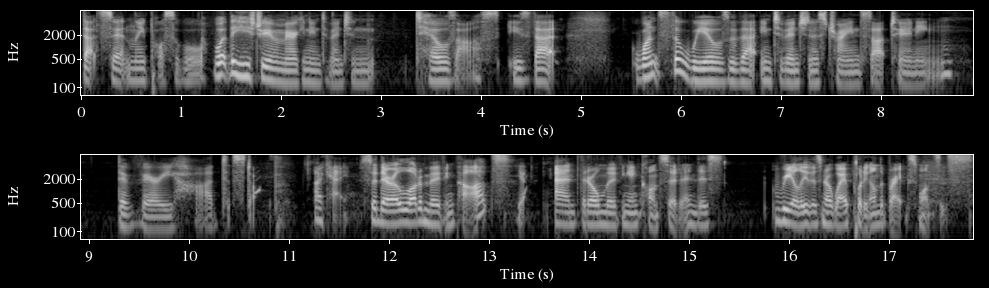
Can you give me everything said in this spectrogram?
that's certainly possible. What the history of American intervention tells us is that once the wheels of that interventionist train start turning, they're very hard to stop. Okay, so there are a lot of moving parts. Yeah. And they're all moving in concert, and there's really there's no way of putting on the brakes once it's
